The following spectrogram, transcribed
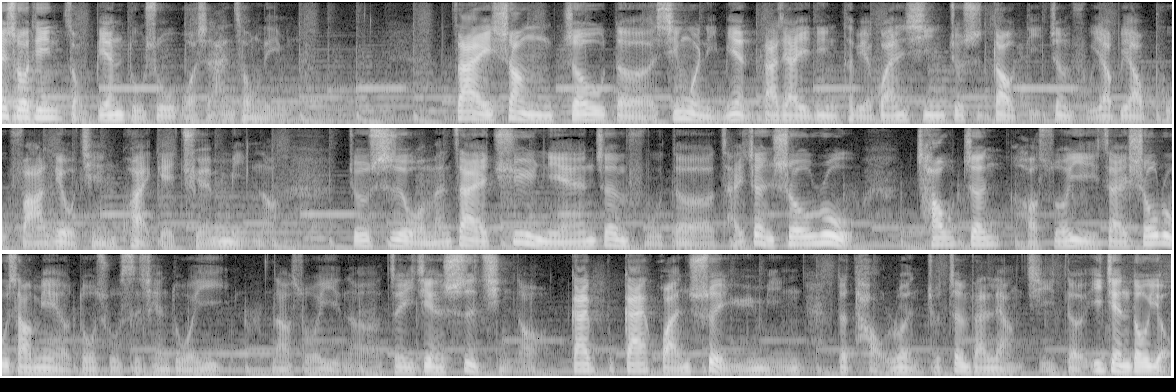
欢迎收听总编读书，我是韩松林。在上周的新闻里面，大家一定特别关心，就是到底政府要不要普发六千块给全民呢？就是我们在去年政府的财政收入超增，好，所以在收入上面有多出四千多亿。那所以呢，这一件事情哦，该不该还税于民的讨论，就正反两极的意见都有。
